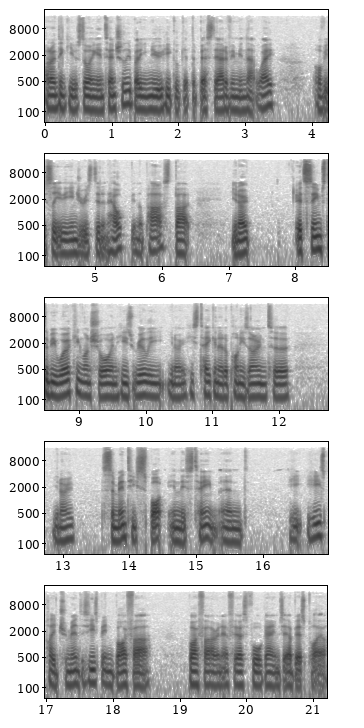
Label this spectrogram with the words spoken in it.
I don't think he was doing it intentionally, but he knew he could get the best out of him in that way. Obviously, the injuries didn't help in the past, but you know, it seems to be working on Shaw, and he's really, you know, he's taken it upon his own to, you know, cement his spot in this team, and he he's played tremendous. He's been by far, by far in our first four games our best player.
